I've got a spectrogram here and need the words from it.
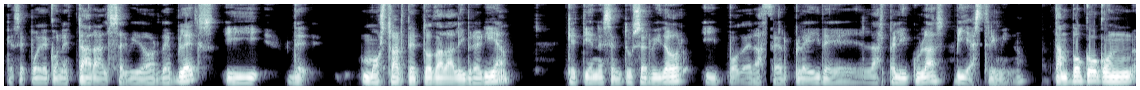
que se puede conectar al servidor de Plex y de, mostrarte toda la librería que tienes en tu servidor y poder hacer play de las películas vía streaming, ¿no? Tampoco con,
